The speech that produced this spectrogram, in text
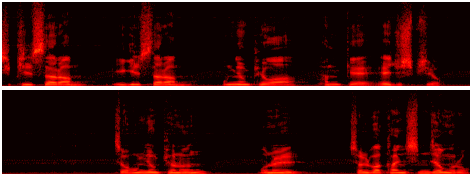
지킬 사람, 이길 사람 홍영표와 함께 해 주십시오. 저 홍영표는 오늘 절박한 심정으로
